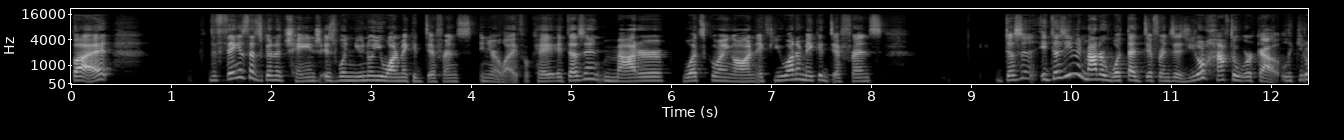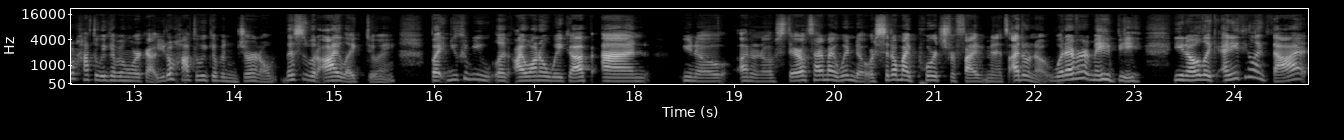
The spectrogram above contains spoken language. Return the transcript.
But the thing is that's going to change is when you know you want to make a difference in your life, okay? It doesn't matter what's going on. If you want to make a difference, doesn't it doesn't even matter what that difference is. You don't have to work out. Like you don't have to wake up and work out. You don't have to wake up and journal. This is what I like doing. But you could be like I want to wake up and you know, I don't know, stare outside my window or sit on my porch for five minutes. I don't know, whatever it may be, you know, like anything like that.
